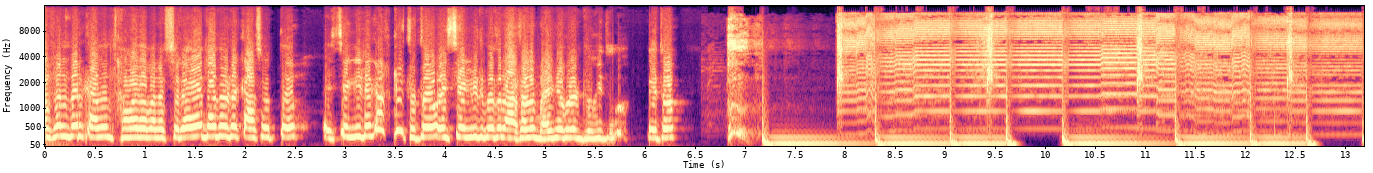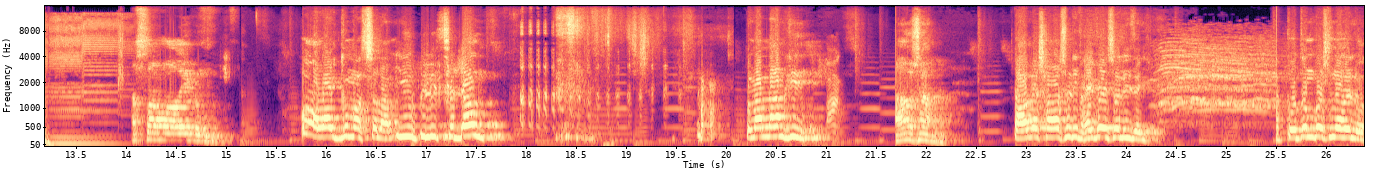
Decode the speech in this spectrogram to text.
আসল বের কারণ থামা যাবে না সেটা। এ দাদু ওটা কাজ করতো। এই চেঙ্গিটা কাজ করতো তো ওই চেঙ্গির বদলে আসলে ভাইকে বলে ঢুকি দেবো। এই তো। আসসালামু আলাইকুম। ওয়ালাইকুম আসসালাম। ইউ প্লিজ সিট ডাউন তোমার নাম কি? আহসান। তাহলে সরাসরি ভাই ভাই চলে যাই। প্রথম প্রশ্ন হলো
